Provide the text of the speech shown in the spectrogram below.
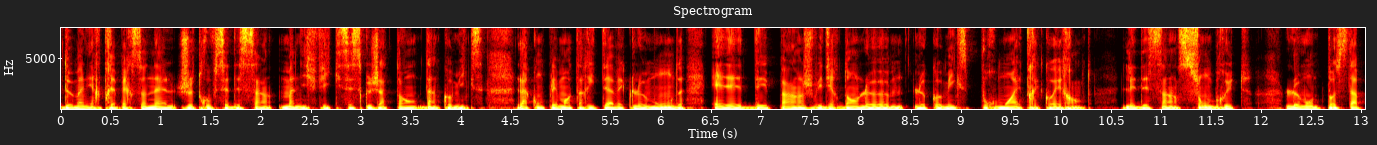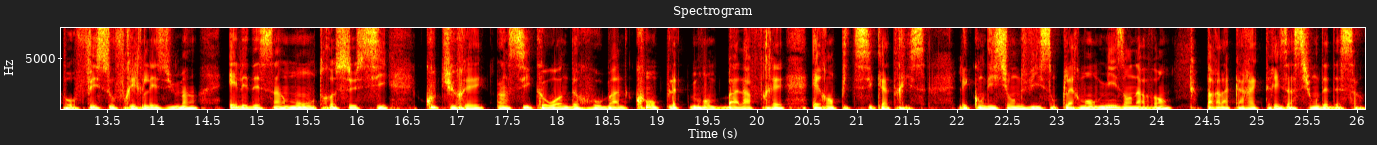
de manière très personnelle, je trouve ces dessins magnifiques. C'est ce que j'attends d'un comics. La complémentarité avec le monde est dépeint, je vais dire, dans le, le comics, pour moi, est très cohérente. Les dessins sont bruts, le monde post-apo fait souffrir les humains et les dessins montrent ceux-ci couturés ainsi que Wonder Woman complètement balafré et rempli de cicatrices. Les conditions de vie sont clairement mises en avant par la caractérisation des dessins.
